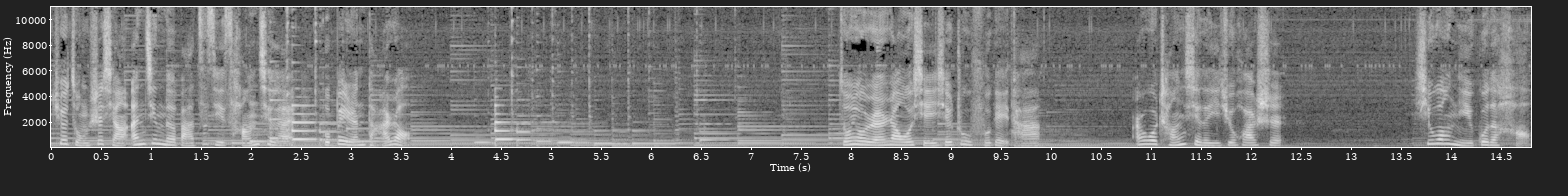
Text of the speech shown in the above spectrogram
却总是想安静的把自己藏起来，不被人打扰。总有人让我写一些祝福给他，而我常写的一句话是：希望你过得好，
